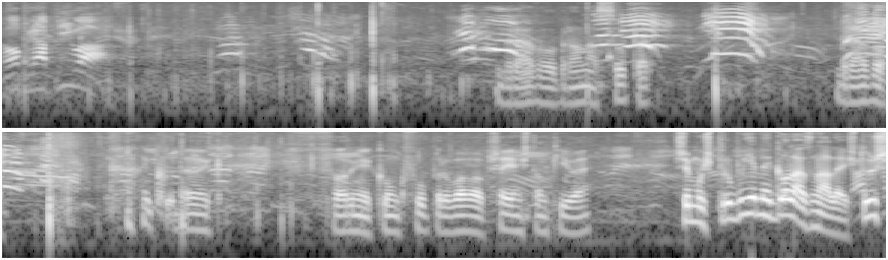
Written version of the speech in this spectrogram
Dobra piła. Brawo, obrona, super. Brawo. Kudełek w formie kung fu próbował przejąć tą piłę. Szymuś, próbujemy gola znaleźć. Tu już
